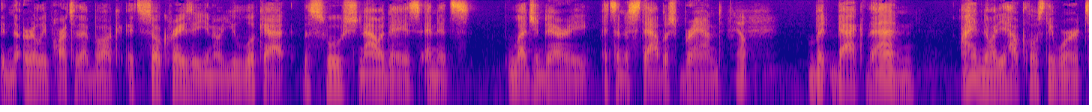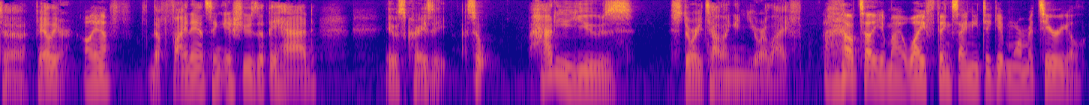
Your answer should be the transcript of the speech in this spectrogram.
in the early parts of that book, it's so crazy. You know, you look at the swoosh nowadays, and it's legendary. It's an established brand. Yep. But back then, I had no idea how close they were to failure. Oh yeah. The financing issues that they had, it was crazy. So, how do you use storytelling in your life? I'll tell you, my wife thinks I need to get more material.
